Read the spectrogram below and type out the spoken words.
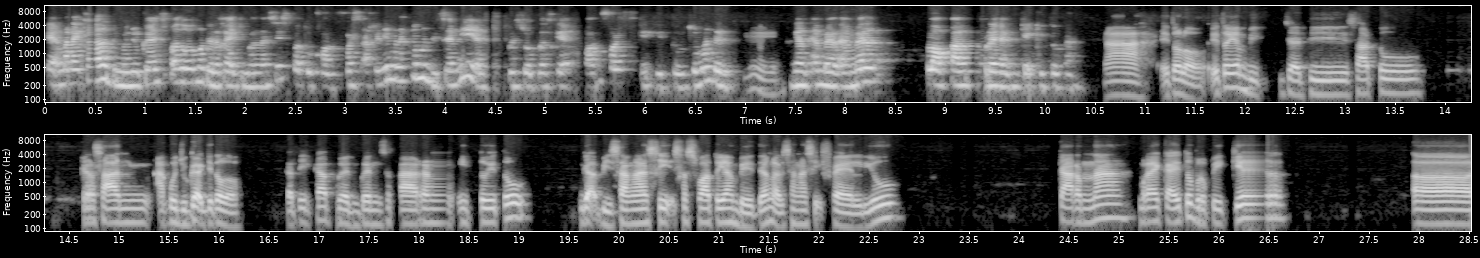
Kayak mereka lebih menyukai sepatu model kayak gimana sih sepatu Converse. Akhirnya mereka mendesainnya ya 11 kayak Converse kayak gitu. Cuma dengan, Hmm. dengan embel-embel lokal brand kayak gitu kan. Nah, itu loh. Itu yang jadi satu keresahan aku juga gitu loh. Ketika brand-brand sekarang itu itu nggak bisa ngasih sesuatu yang beda, nggak bisa ngasih value, karena mereka itu berpikir eh,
